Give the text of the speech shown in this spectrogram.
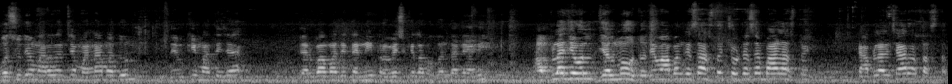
वसुदेव महाराजांच्या मनामधून देवकी मातेच्या गर्भामध्ये त्यांनी प्रवेश केला भगवंताने. आणि आपला जेव्हा जन्म होतो तेव्हा आपण कसं असतो? छोटासा बाळ असतोय. का आपल्याला चार हात असतात.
